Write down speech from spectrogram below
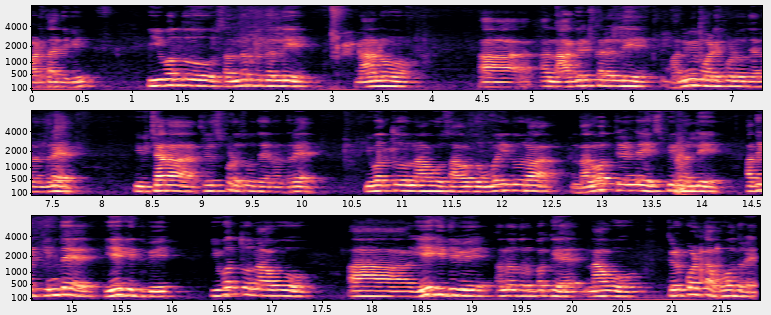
ಮಾಡ್ತಾ ಇದ್ದೀವಿ. ಈ ಒಂದು ಸಂದರ್ಭದಲ್ಲಿ ನಾನು ನಾಗರಿಕರಲ್ಲಿ ಮನವಿ ಮಾಡಿಕೊಳ್ಳುವುದೇನೆಂದರೆ ಈ ವಿಚಾರ ತಿಳಿಸ್ಪಡಿಸುವುದೇನೆಂದರೆ ಇವತ್ತು ನಾವು ಸಾವಿರದ ಒಂಬೈನೂರ ನಲವತ್ತೇಳನೇ ಇಸ್ವಿನಲ್ಲಿ ಅದಕ್ಕೆ ಹಿಂದೆ ಹೇಗಿದ್ವಿ, ಇವತ್ತು ನಾವು ಹೇಗಿದ್ದೀವಿ ಅನ್ನೋದ್ರ ಬಗ್ಗೆ ನಾವು ತಿಳ್ಕೊಳ್ತಾ ಹೋದರೆ,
